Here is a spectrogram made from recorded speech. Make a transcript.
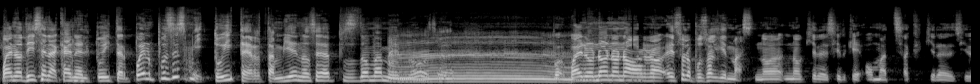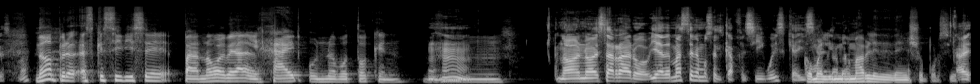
Bueno, dicen acá en el Twitter. Bueno, pues es mi Twitter también. O sea, pues no mames, ¿no? O sea, Ah. bu- bueno, no, no, no, no. Eso lo puso alguien más. No, no quiere decir que Omatsak quiera decir eso, ¿no? No, pero es que sí dice para no volver al hype un nuevo token. Mm, No, no, está raro. Y además tenemos el Café Sigüis, que ahí Como el inmamable de Densho, por cierto. Ay,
